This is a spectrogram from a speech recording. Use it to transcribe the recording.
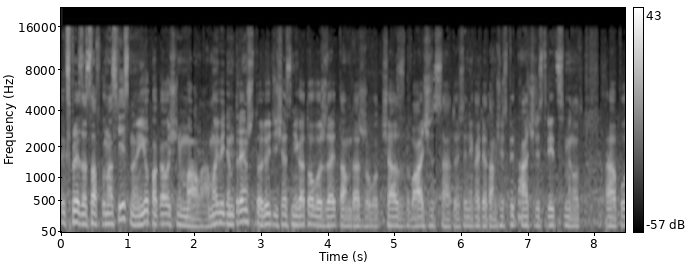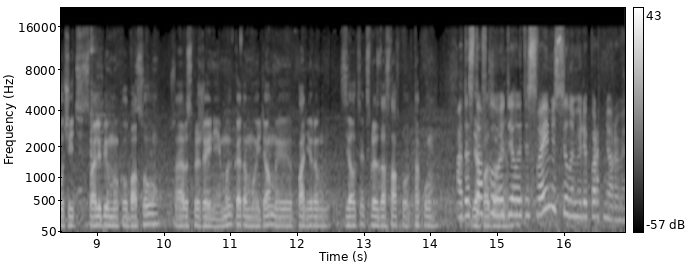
экспресс-доставка у нас есть, но ее пока очень мало. А мы видим тренд, что люди сейчас не готовы ждать там даже вот час-два часа. То есть они хотят там через 15, через 30 минут а, получить свою любимую колбасу, свое распоряжение. Мы к этому идем и планируем сделать экспресс-доставку в таком А доставку диапазоне. вы делаете своими силами или партнерами?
